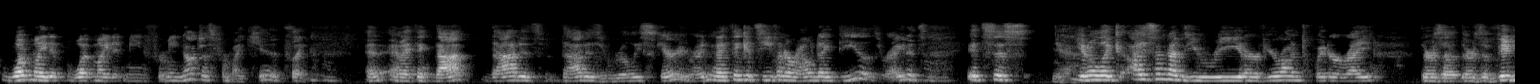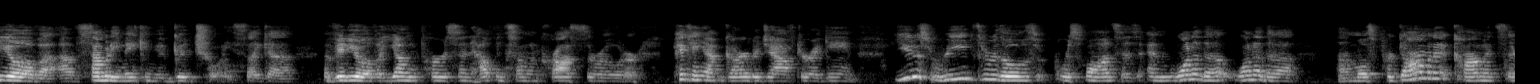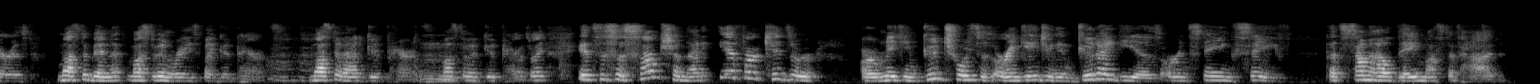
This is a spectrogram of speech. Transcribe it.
what might it what might it mean for me? Not just for my kids, like. Mhm. And, and I think that that is that is really scary, right? And I think it's even around ideas, right? It's Mhm. it's this Yeah. you know like i sometimes you read or if you're on twitter right there's a there's a video of a, of somebody making a good choice like a, a video of a young person helping someone cross the road or picking up garbage after a game you just read through those responses and one of the one of the uh, most predominant comments there is must have been must have been raised by good parents Mhm. must have had good parents Mm. must have had good parents right it's this assumption that if our kids are are making good choices or engaging in good ideas or in staying safe that somehow they must have had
